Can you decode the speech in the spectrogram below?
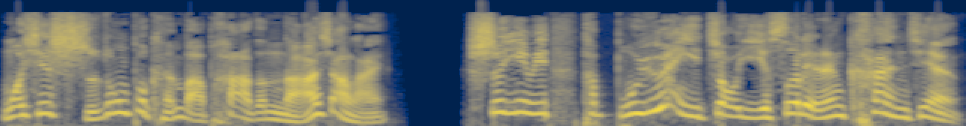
摩西始终不肯把帕子拿下来，是因为他不愿意叫以色列人看见。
